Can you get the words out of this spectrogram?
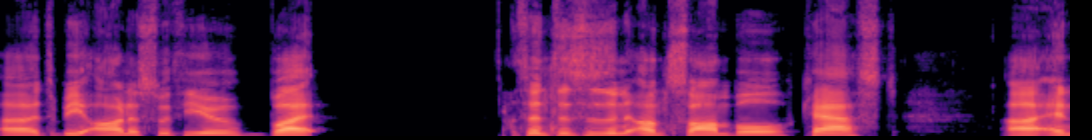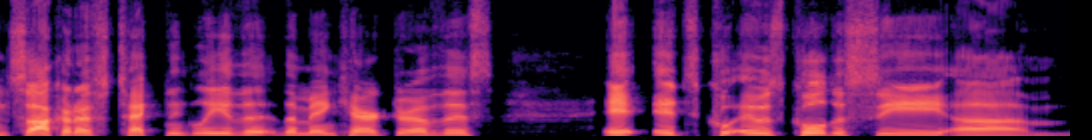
uh, to be honest with you. But since this is an ensemble cast, uh, and Sakura's technically the, the main character of this, it, it's cool. It was cool to see um,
